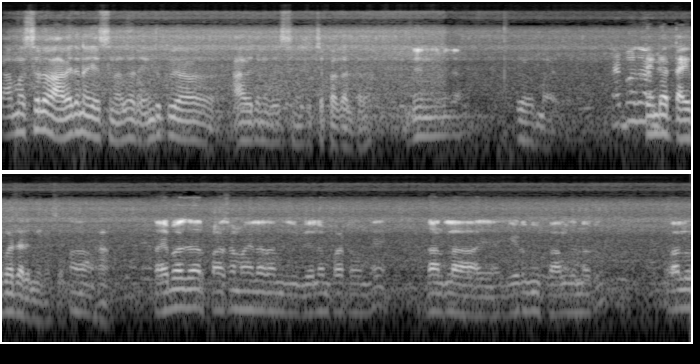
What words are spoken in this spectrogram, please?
గ్రామస్తులు ఆవేదన చేస్తున్నారు సార్ ఎందుకు ఆవేదన చేస్తున్నారు? చెప్పగలుగుతారా? దీని మీద? టెండర్ అయిపోతారు మీరు సార్. ఆ. రైబాజార్ పాషమైలారాంజీ వేలం పాట ఉండే దాంట్లో ఏడుగురు పాల్గొన్నారు. వాళ్ళు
